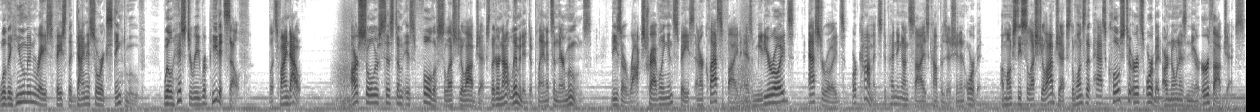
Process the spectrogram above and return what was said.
Will the human race face the dinosaur extinct move? Will history repeat itself? Let's find out. Our solar system is full of celestial objects that are not limited to planets and their moons. These are rocks traveling in space and are classified as meteoroids, asteroids, or comets depending on size, composition, and orbit. Amongst these celestial objects, the ones that pass close to Earth's orbit are known as near Earth objects.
